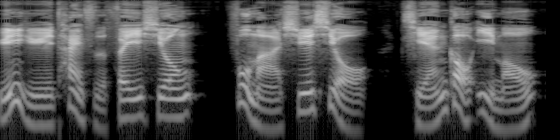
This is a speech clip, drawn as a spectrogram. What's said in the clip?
允与太子妃兄驸马薛秀前构一谋，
